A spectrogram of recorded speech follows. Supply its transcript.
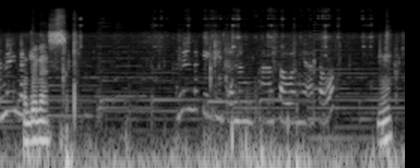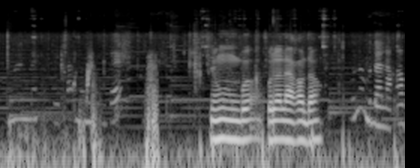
Ano yung, madulas. ano yung nakikita ng asawa niya asawa? Hmm? Ano yung nakikita ng bunte? Yung bu- bulalakaw daw. Ano malalakaw?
